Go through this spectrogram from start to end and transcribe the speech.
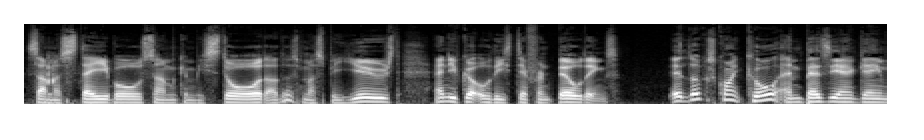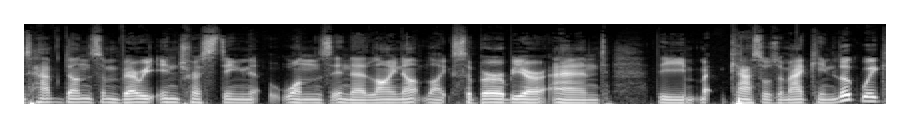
Some are stable, some can be stored, others must be used, and you've got all these different buildings. It looks quite cool, and Bezier Games have done some very interesting ones in their lineup, like Suburbia and the Castles of Mad King Ludwig,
